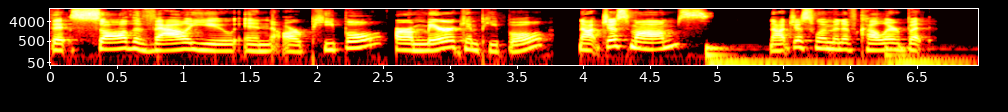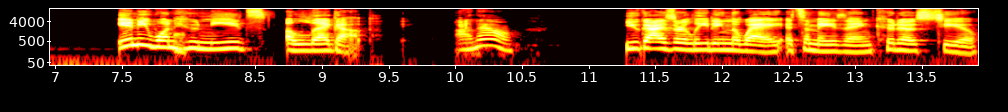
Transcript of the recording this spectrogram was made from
that saw the value in our people, our American people, not just moms, not just women of color, but anyone who needs a leg up. I know. You guys are leading the way. It's amazing. Kudos to you.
